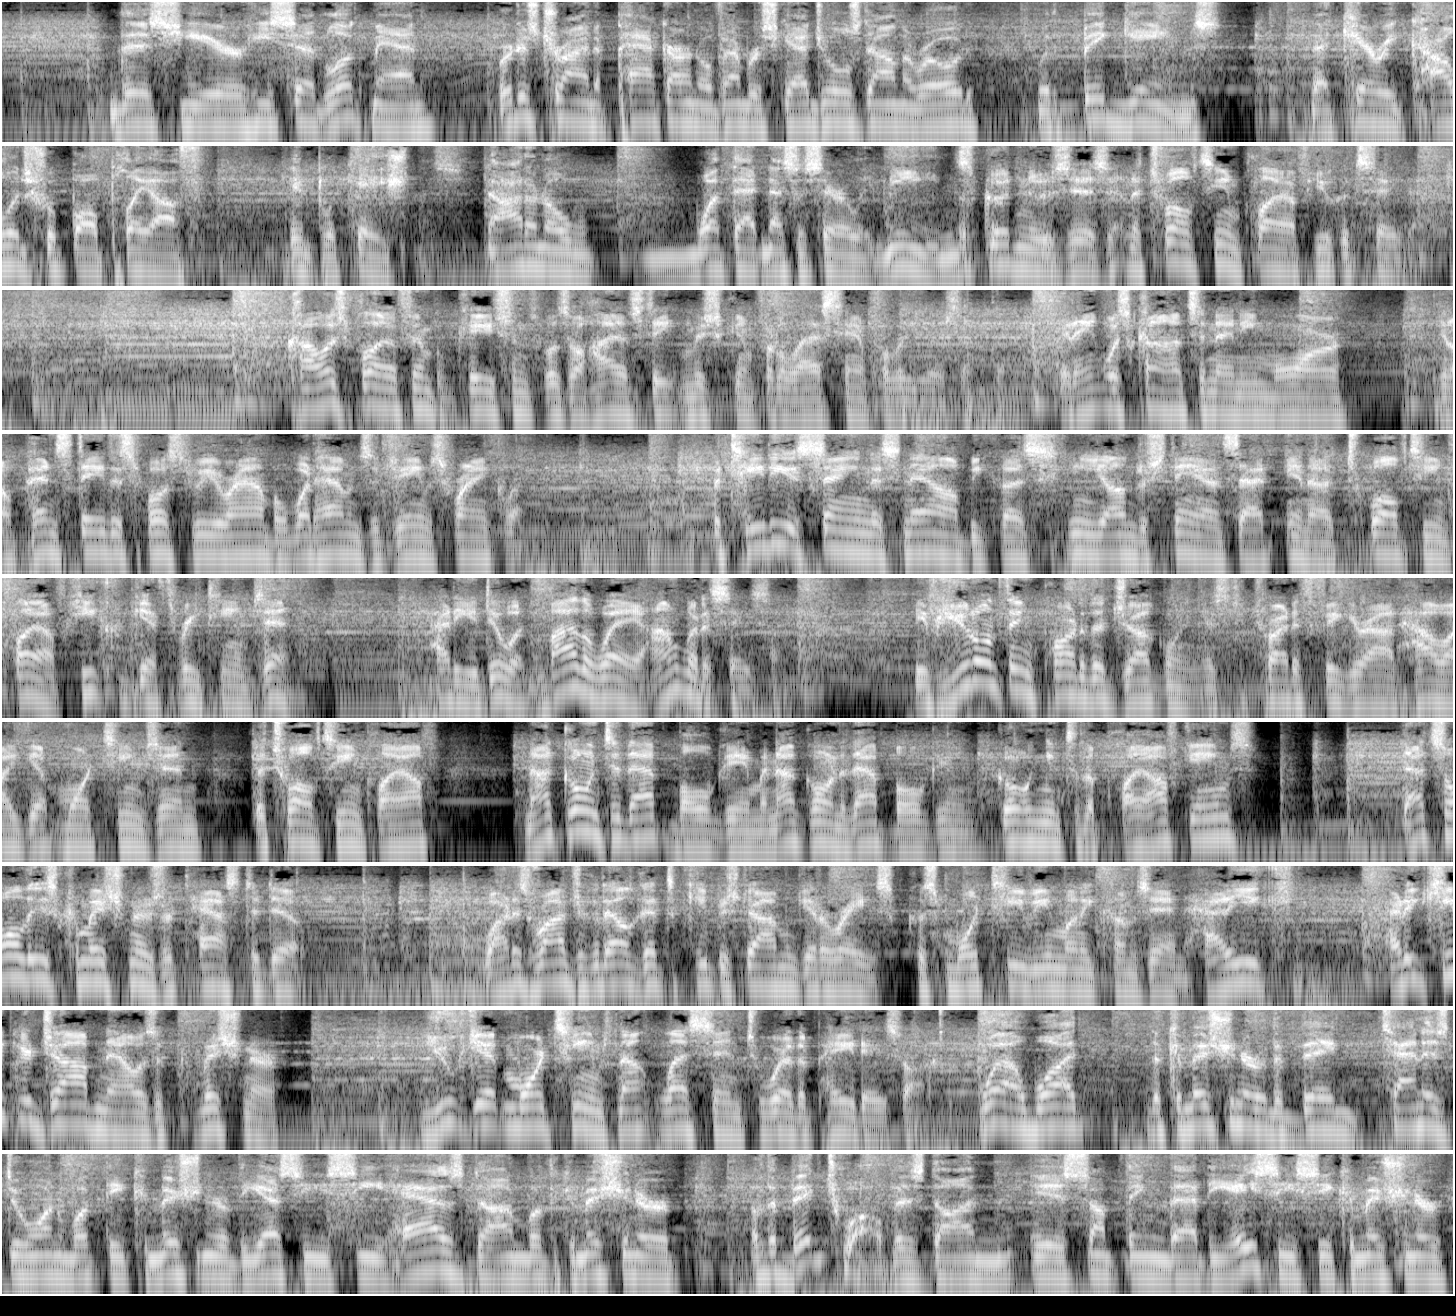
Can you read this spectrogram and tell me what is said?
this year. He said, look, man, we're just trying to pack our November schedules down the road with big games that carry college football playoff implications. Now, I don't know what that necessarily means. The good news is, in a 12 team playoff, you could say that. College playoff implications was Ohio State and Michigan for the last handful of years. It ain't Wisconsin anymore. You know, Penn State is supposed to be around, but what happens to James Franklin? But TD is saying this now because he understands that in a 12 team playoff, he could get three teams in. How do you do it? And by the way, I'm going to say something. If you don't think part of the juggling is to try to figure out how I get more teams in the 12 team playoff, not going to that bowl game and not going to that bowl game, going into the playoff games, that's all these commissioners are tasked to do. Why does Roger Goodell get to keep his job and get a raise? Because more TV money comes in. How do you how do you keep your job now as a commissioner? You get more teams, not less, into where the paydays are. Well, what the commissioner of the Big Ten is doing, what the commissioner of the SEC has done, what the commissioner of the Big 12 has done, is something that the ACC commissioner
